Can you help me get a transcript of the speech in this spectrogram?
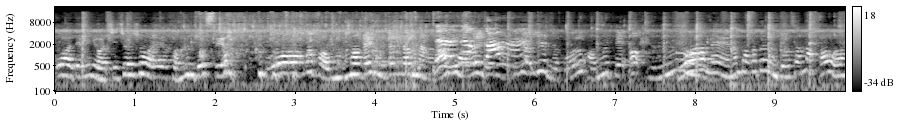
wow đem nhỏ chỉ cho cho em không muốn bớt xíu. Wow cái phòng mà cái thằng chân chân mà ống mông ấy cái giờ gì được của không mới tệ ơ wow nè nó bao cái tôi làm đồ sao nó có không?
